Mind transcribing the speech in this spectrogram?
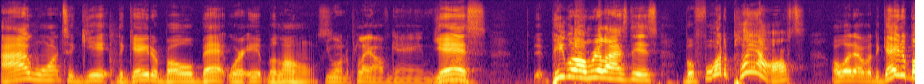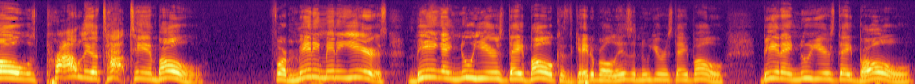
I want to get the Gator Bowl back where it belongs. you want the playoff game. Yes. People don't realize this. Before the playoffs or whatever, the Gator Bowl was probably a top 10 bowl for many, many years. Being a New Year's Day bowl, because the Gator Bowl is a New Year's Day bowl, being a New Year's Day bowl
